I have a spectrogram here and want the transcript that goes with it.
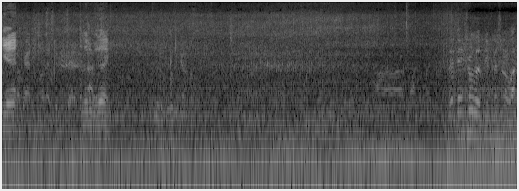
Yeah, around him like that. to be fair. a little bit, eh? Then- then sure the definition of like,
